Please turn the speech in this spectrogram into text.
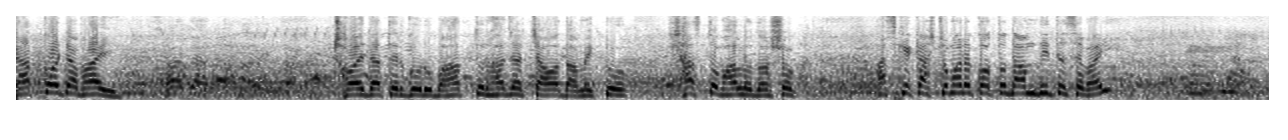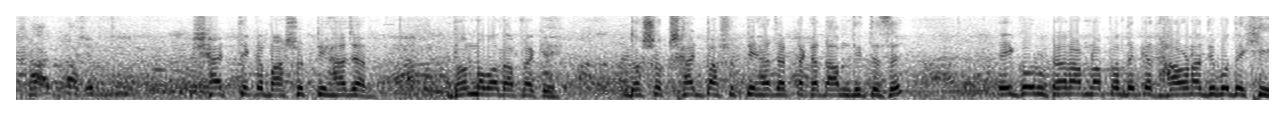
দাঁত কয়টা ভাই? ছয় দাঁতের গরু বাহাত্তর হাজার চাওয়া দাম। একটু স্বাস্থ্য ভালো দর্শক। আজকে কাস্টমারে কত দাম দিতেছে ভাই? ষাট থেকে বাষট্টি হাজার। ধন্যবাদ আপনাকে। দর্শক ষাট বাষট্টি হাজার টাকা দাম দিতেছে। এই গরুটার আমরা আপনাদেরকে ধারণা দিব দেখি।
